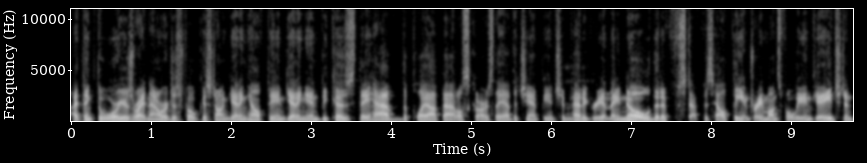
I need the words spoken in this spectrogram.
I think the Warriors right now are just focused on getting healthy and getting in because they have the playoff battle scars. They have the championship mm-hmm. pedigree, and they know that if Steph is healthy and Draymond's fully engaged and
